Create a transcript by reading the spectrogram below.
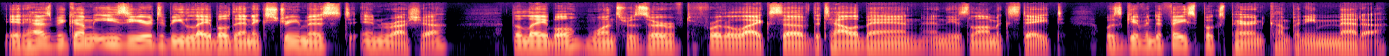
It has become easier to be labeled an extremist in Russia. The label, once reserved for the likes of the Taliban and the Islamic State, was given to Facebook's parent company, Meta.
